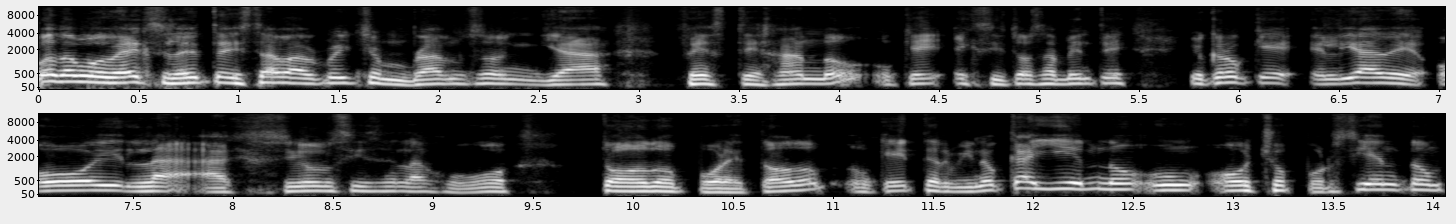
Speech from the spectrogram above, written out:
Podemos ver, excelente, estaba Richard Branson ya festejando, ok, exitosamente. Yo creo que el día de hoy la acción sí se la jugó todo por todo, ok, terminó cayendo un 8%,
